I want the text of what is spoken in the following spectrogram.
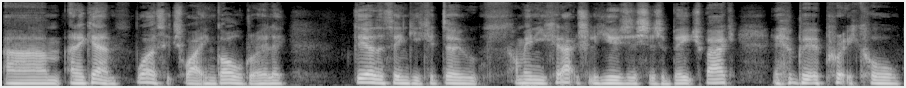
Um, and again, worth its weight in gold, really. The other thing you could do, I mean, you could actually use this as a beach bag. It would be a pretty cool,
